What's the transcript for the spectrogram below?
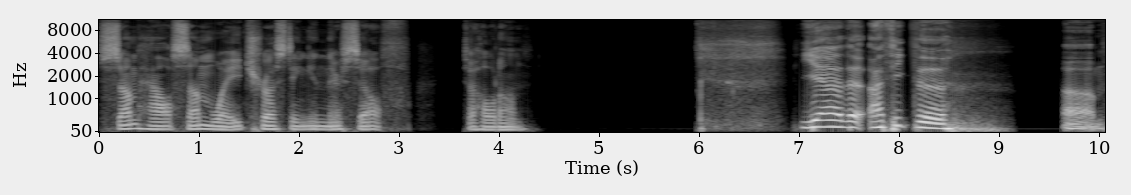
somehow, some way, trusting in their self to hold on. Yeah, the I think the um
